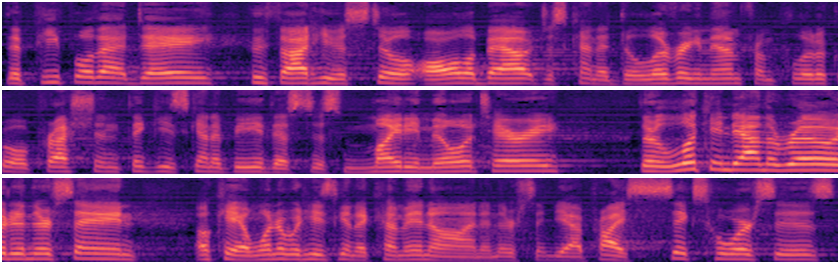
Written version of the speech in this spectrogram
the people that day who thought he was still all about just kind of delivering them from political oppression, think he's going to be this, this mighty military? They're looking down the road and they're saying, okay, I wonder what he's going to come in on. And they're saying, yeah, probably six horses,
